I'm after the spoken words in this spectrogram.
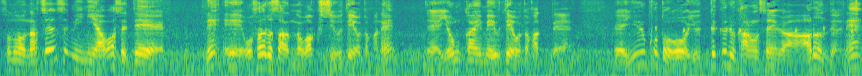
その夏休みに合わせて、ね、えーお猿さんのワクチン打てよとかね、えー4回目打てよとかって、えーいうことを言ってくる可能性があるんだよね。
